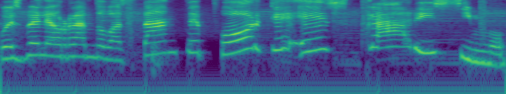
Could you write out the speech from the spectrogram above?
pues vele ahorrando bastante porque es carísimo.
